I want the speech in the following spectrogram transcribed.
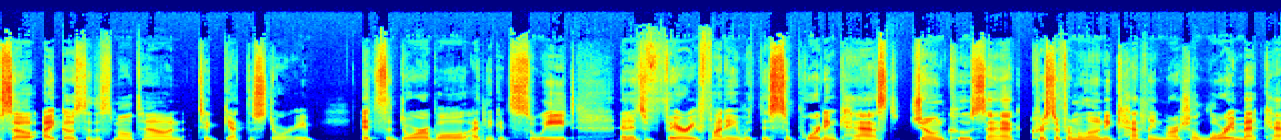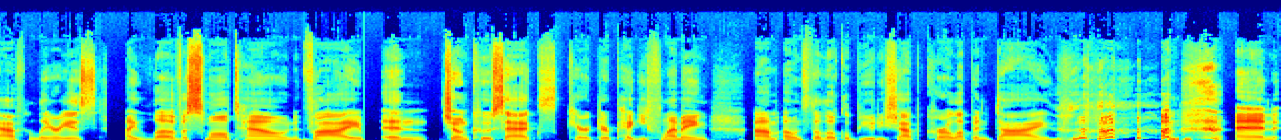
So Ike goes to the small town to get the story. It's adorable. I think it's sweet and it's very funny with this supporting cast Joan Cusack, Christopher Meloni, Kathleen Marshall, Laurie Metcalf, hilarious. I love a small town vibe. And Joan Cusack's character, Peggy Fleming, um, owns the local beauty shop, Curl Up and Die. and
